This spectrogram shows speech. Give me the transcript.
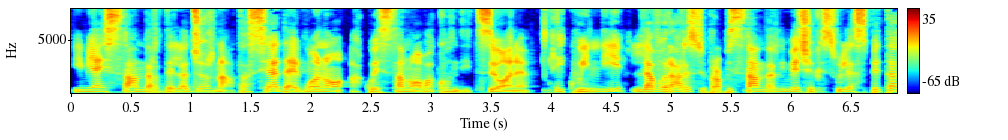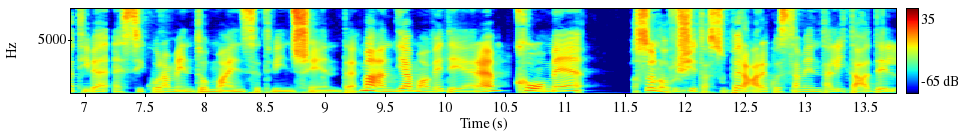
i miei standard della giornata si adeguano a questa nuova condizione e quindi lavorare sui propri standard invece che sulle aspettative è sicuramente un mindset vincente. Ma andiamo a vedere come sono riuscita a superare questa mentalità del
